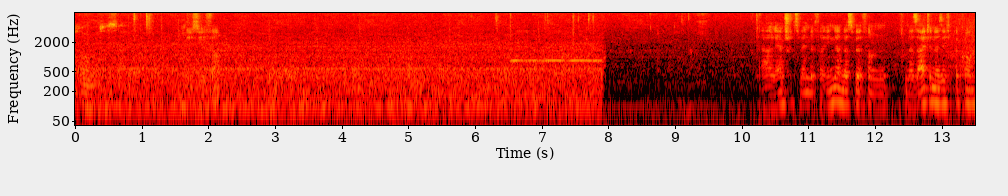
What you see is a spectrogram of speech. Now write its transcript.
So muss es sein. Die Siefer. Lärmschutzwände verhindern, dass wir von, von der Seite eine Sicht bekommen.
